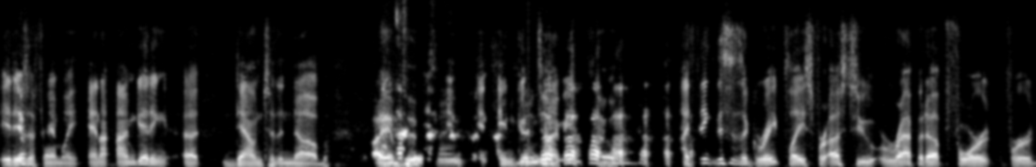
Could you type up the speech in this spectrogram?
It is a family, and I- I'm getting uh, down to the nub. I am too. Same. In, in good timing. So I think this is a great place for us to wrap it up for for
